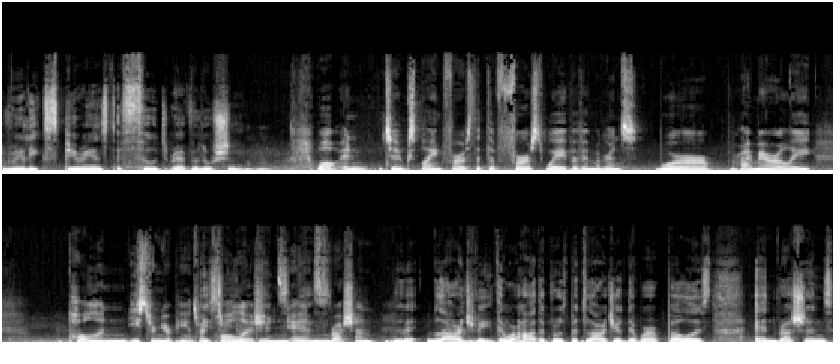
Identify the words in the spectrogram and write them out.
really experienced a food revolution. Mm-hmm. Well, and to explain first that the first wave of immigrants were primarily Poland, Eastern Europeans, right? Eastern Polish Europeans, and, and yes. Russian. largely there were other groups but larger there were Poles and Russians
